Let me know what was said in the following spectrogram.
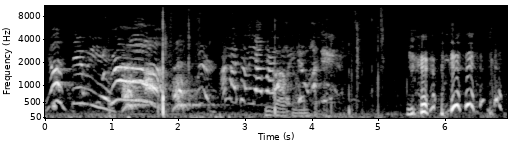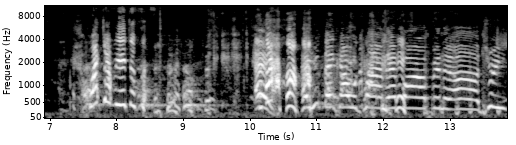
You're serious. I'm not telling y'all right. Watch out for you hit your sister. Hey, hey, you think I would climb that far up in the uh, tree?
